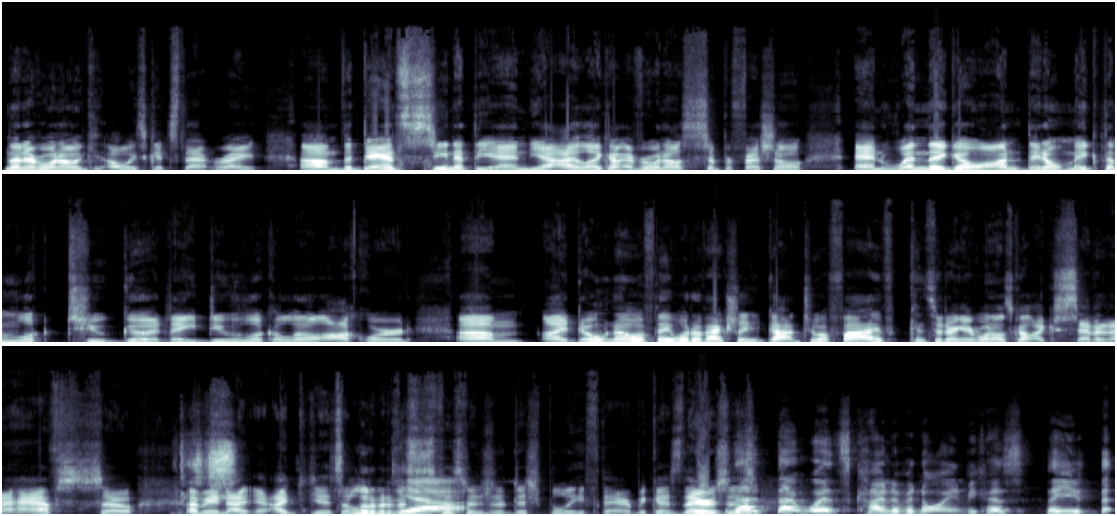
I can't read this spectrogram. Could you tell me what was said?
not everyone always, always gets that right. Um, the dance scene at the end, yeah, I like how everyone else is so professional, and when they go on, they don't make them look too good. They do look a little awkward. Um, I don't know if they would have actually got to a five, considering everyone else got like seven and a half. So, I mean, I, I it's a little bit of a Yeah. suspension of disbelief there because theirs is. That that was kind of annoying because they th-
